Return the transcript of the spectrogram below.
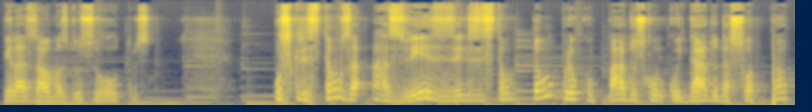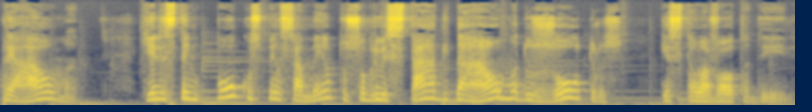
pelas almas dos outros. Os cristãos, às vezes, eles estão tão preocupados com o cuidado da sua própria alma que eles têm poucos pensamentos sobre o estado da alma dos outros que estão à volta dele.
